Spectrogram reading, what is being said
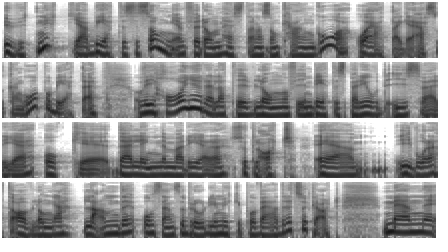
utnyttja betesäsongen för de hästarna som kan gå och äta gräs och kan gå på bete. Och vi har ju en relativt lång och fin betesperiod i Sverige och eh, där längden varierar såklart eh, i vårt avlånga land. Och sen så beror det ju mycket på vädret såklart. Men eh,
